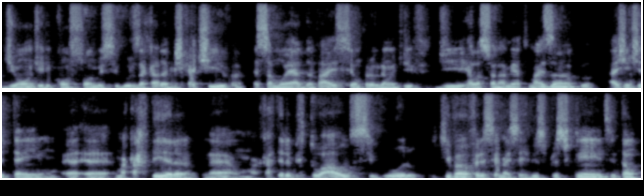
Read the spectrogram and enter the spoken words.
de onde ele consome os seguros a cada vez cativa. Essa moeda vai ser um programa de, de relacionamento mais amplo. A gente tem é, é, uma carteira, né, uma carteira virtual de seguro que vai oferecer mais serviços para os clientes. Então,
